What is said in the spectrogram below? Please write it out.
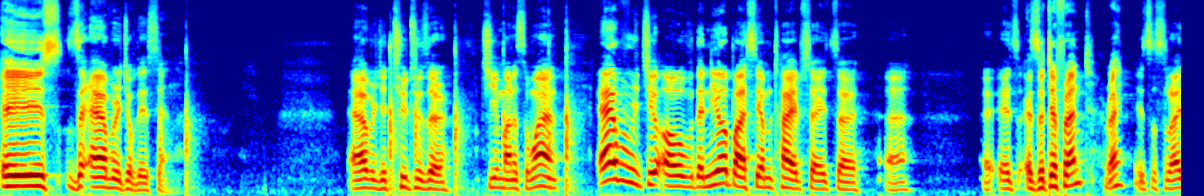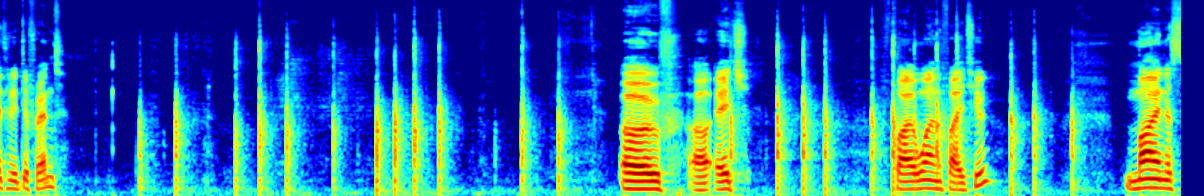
is the average of this thing. Average 2 to the g minus 1. Average of the nearby CM types it's, a, uh, it's, it's a different, right? It's slightly different. of uh, h phi 1, phi 2 minus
